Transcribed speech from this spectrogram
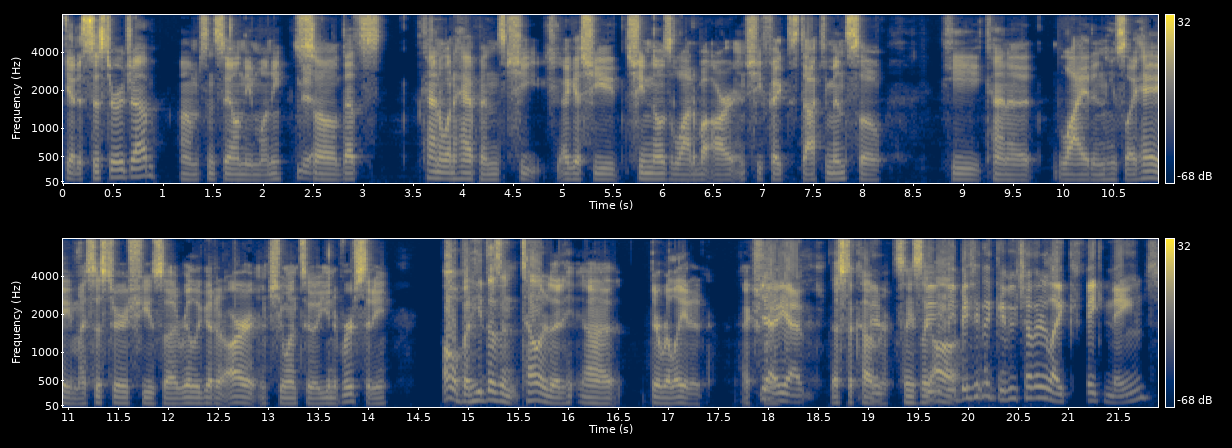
get his sister a job, um, since they all need money. Yeah. So that's kind of what happens. She, I guess she she knows a lot about art, and she faked his documents, so he kind of lied and he's like, "Hey, my sister, she's uh, really good at art, and she went to a university." Oh, but he doesn't tell her that uh, they're related. Actually, Yeah, yeah. that's the cover. so he's like, they, "Oh, they basically give each other like fake names.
